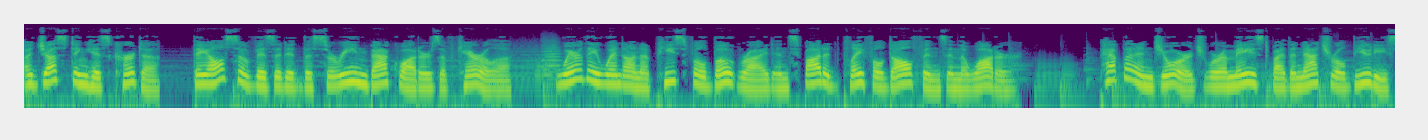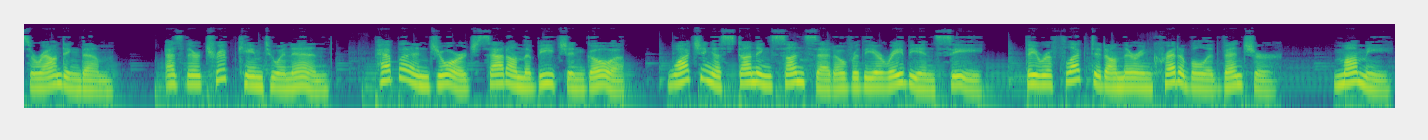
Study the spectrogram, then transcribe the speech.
adjusting his kurta. They also visited the serene backwaters of Kerala, where they went on a peaceful boat ride and spotted playful dolphins in the water. Peppa and George were amazed by the natural beauty surrounding them. As their trip came to an end, Peppa and George sat on the beach in Goa, watching a stunning sunset over the Arabian Sea. They reflected on their incredible adventure. Mummy,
